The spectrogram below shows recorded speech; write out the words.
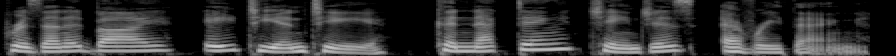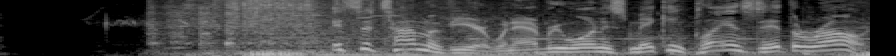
Presented by AT&T. Connecting changes everything. It's the time of year when everyone is making plans to hit the road.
